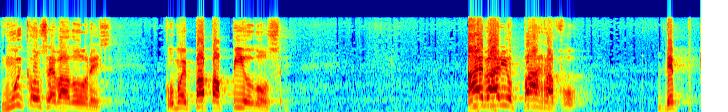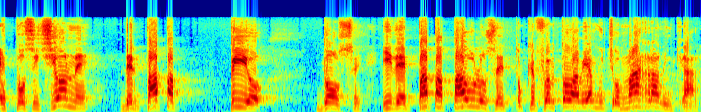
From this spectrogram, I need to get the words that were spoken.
muy conservadores, como el Papa Pío XII. Hay varios párrafos de exposiciones del Papa Pío XII y del Papa Paulo VI, que fue todavía mucho más radical,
